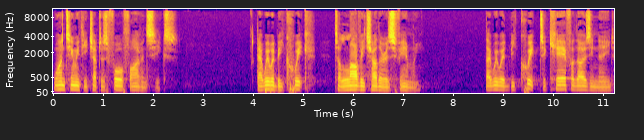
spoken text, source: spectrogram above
1 Timothy chapters 4, 5, and 6. That we would be quick to love each other as family. That we would be quick to care for those in need.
